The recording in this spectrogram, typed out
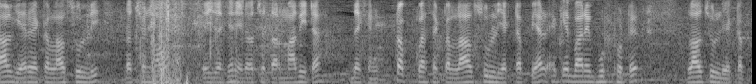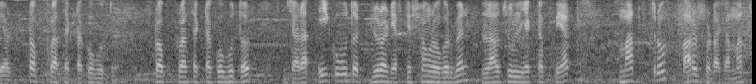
লাল গিয়ারের একটা লাল চুল্লি। এটা হচ্ছে নর এই দেখেন, এটা হচ্ছে তার মাদিটা। দেখেন টপ ক্লাস একটা লাল চুল্লি একটা পেয়ার একেবারে বুট ঠোঁটের। লাল চুল্লি একটা পেয়ার টপ ক্লাস একটা কবুতর। টপ ক্লাস একটা কবুতর, যারা এই কবুতর জোড়াটি আজকে সংগ্রহ করবেন, লাল চুল্লি একটা পেয়ার মাত্র বারোশো টাকা, মাত্র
